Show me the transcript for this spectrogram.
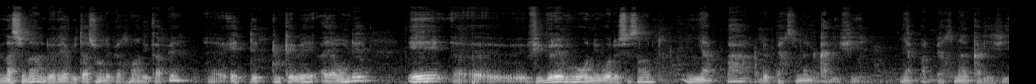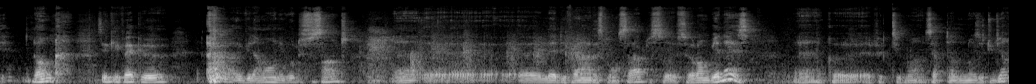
national de réhabilitation des personnes handicapées, et de Toukébé à Yaoundé. Et figurez-vous, au niveau de ce centre, il n'y a pas de personnel qualifié. Il n'y a pas de personnel qualifié. Donc, ce qui fait que, évidemment, au niveau de ce centre, hein, les différents responsables seront bien aises. Hein, que effectivement certains de nos étudiants,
